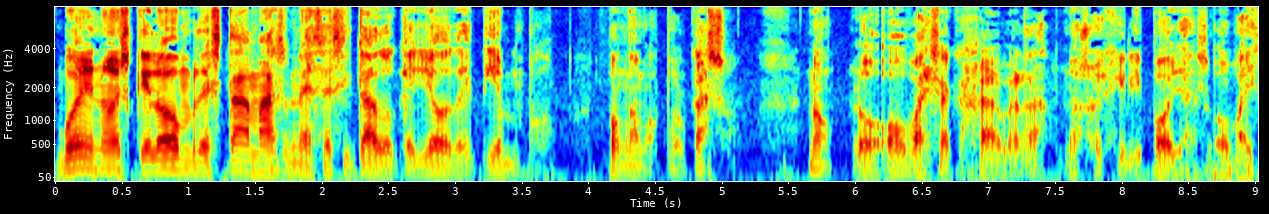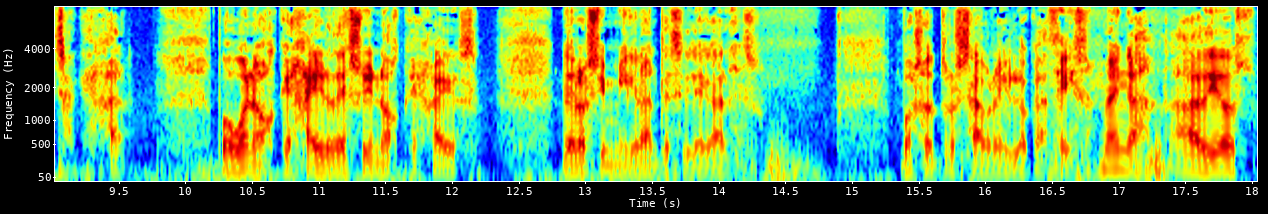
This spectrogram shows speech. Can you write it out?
bueno, es que el hombre está más necesitado que yo de tiempo, pongamos por caso. No, lo, os vais a quejar, ¿verdad? No soy gilipollas, os vais a quejar. Pues bueno, os quejáis de eso y no os quejáis de los inmigrantes ilegales. Vosotros sabréis lo que hacéis. Venga, adiós.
